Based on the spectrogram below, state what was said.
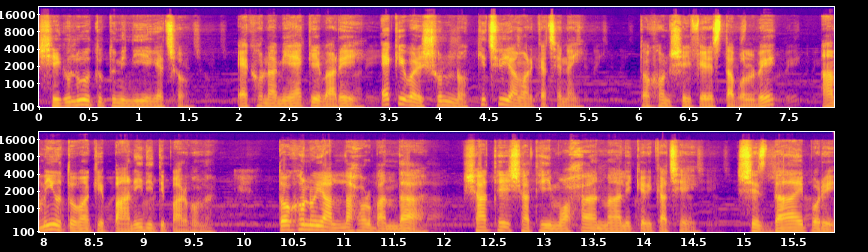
সেগুলোও তো তুমি নিয়ে গেছ। এখন আমি একেবারে একেবারে শূন্য, কিছুই আমার কাছে নাই। তখন সেই ফেরেস্তা বলবে, আমিও তোমাকে পানি দিতে পারব না। তখন ওই আল্লাহর বান্দা সাথে সাথেই মহান মালিকের কাছে শেষ দায় পরে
